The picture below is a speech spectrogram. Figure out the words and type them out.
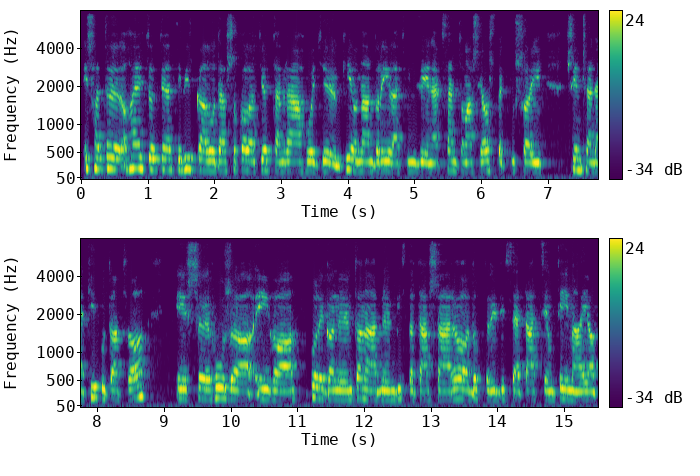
És hát a helytörténeti vizsgálódások alatt jöttem rá, hogy Gion Nándor életművének Szent Tamási aspektusai sincsenek kikutatva, és Hózsa Éva kolléganőm, tanárnőm biztatására a doktori diszertációm témája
